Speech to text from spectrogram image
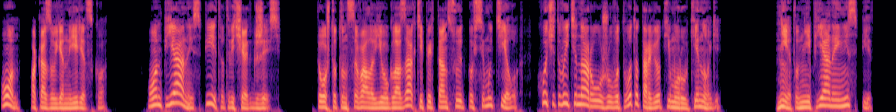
«Он», — показываю я на Ерецкого. «Он пьяный, спит», — отвечает Гжесь. То, что танцевало в его глазах, теперь танцует по всему телу. Хочет выйти наружу, вот-вот оторвет ему руки и ноги. «Нет, он не пьяный и не спит.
